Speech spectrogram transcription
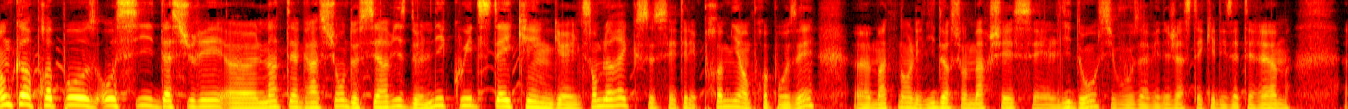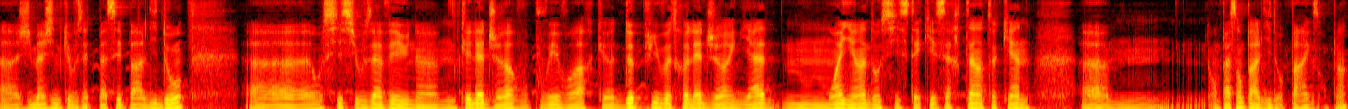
Encore propose aussi d'assurer euh, l'intégration de services de liquid staking. Il semblerait que c'était les premiers à en proposer. Euh, maintenant, les leaders sur le marché, c'est Lido. Si vous avez déjà staké des Ethereum, euh, j'imagine que vous êtes passé par Lido. aussi, si vous avez une, clé Ledger, vous pouvez voir que depuis votre Ledger, il y a moyen d'aussi staker certains tokens en passant par Lido, par exemple. Hein.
